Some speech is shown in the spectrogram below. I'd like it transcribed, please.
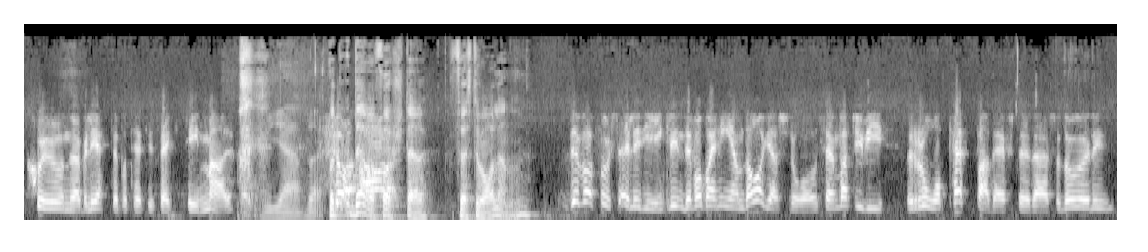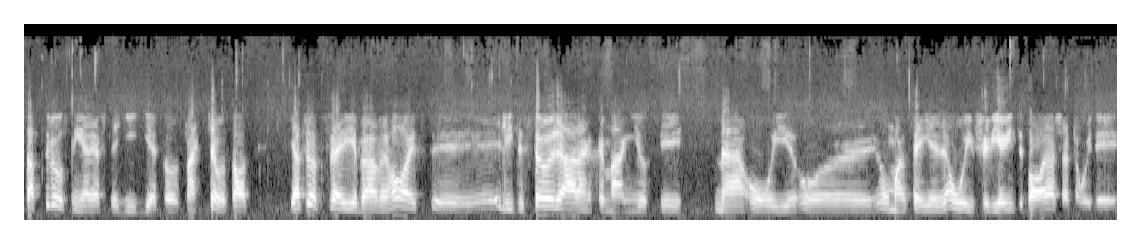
700 biljetter på 36 timmar. Jävlar. Och det, det var Ja. första festivalen? eller? Det var först, eller egentligen, det var bara en endagars då och sen var ju vi råpeppade efter det där så då satte vi oss ner efter gigget och snackade och sa att jag tror att Sverige behöver ha ett eh, lite större arrangemang just i, med oj och eh, om man säger oj för vi har ju inte bara kört oj. Det,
